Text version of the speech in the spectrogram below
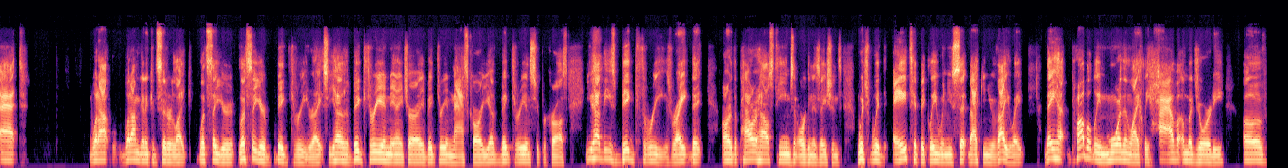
at what I what I'm going to consider like let's say you're let's say you're big three, right? So you have a big three in NHRA, big three in NASCAR, you have big three in Supercross. You have these big threes, right? That are the powerhouse teams and organizations, which would a typically when you sit back and you evaluate, they have probably more than likely have a majority of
